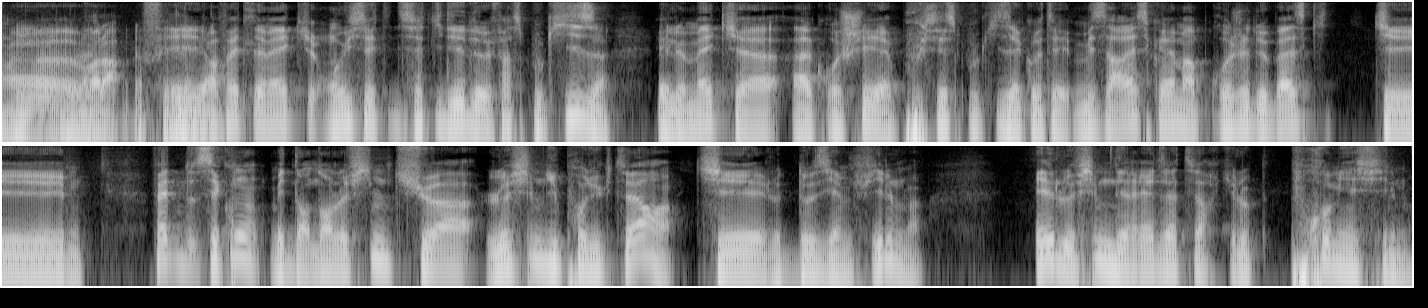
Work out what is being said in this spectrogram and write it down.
Euh, Et voilà, Et en fait, les mecs ont eu cette, cette idée de faire Spookies, et le mec a, a accroché et a poussé Spookies à côté. Mais ça reste quand même un projet de base qui, qui est. En fait, c'est con, mais dans, dans le film, tu as le film du producteur, qui est le deuxième film, et le film des réalisateurs, qui est le premier film,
